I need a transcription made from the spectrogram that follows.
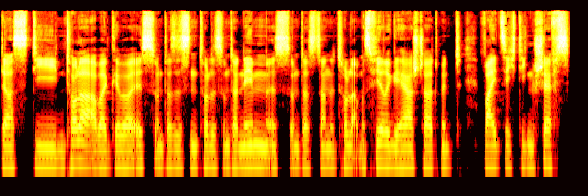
dass die ein toller Arbeitgeber ist und dass es ein tolles Unternehmen ist und dass da eine tolle Atmosphäre geherrscht hat mit weitsichtigen Chefs.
